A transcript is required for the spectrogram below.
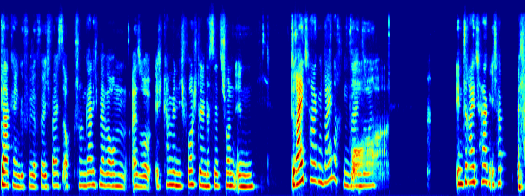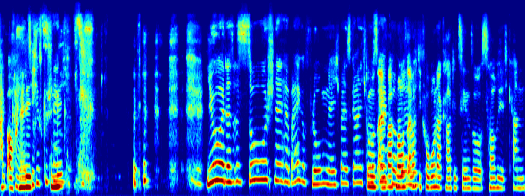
gar kein Gefühl dafür. Ich weiß auch schon gar nicht mehr, warum. Also ich kann mir nicht vorstellen, dass jetzt schon in drei Tagen Weihnachten sein Boah. soll. In drei Tagen. Ich habe ich hab auch kein nichts, einziges Geschenk. Jo, das ist so schnell herbeigeflogen. Ne? Ich weiß gar nicht, du musst einfach, Man muss einfach die Corona-Karte ziehen. So, sorry, ich kann,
